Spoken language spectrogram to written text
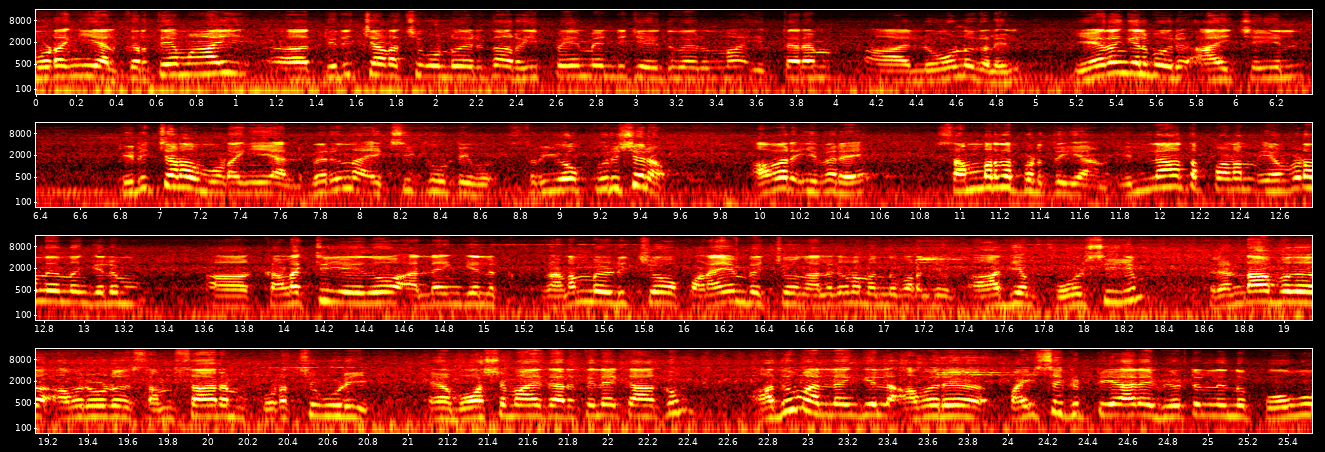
മുടങ്ങിയാൽ കൃത്യമായി തിരിച്ചടച്ചു കൊണ്ടുവരുന്ന റീപേയ്മെന്റ് ചെയ്തു വരുന്ന ഇത്തരം ലോണുകളിൽ ഏതെങ്കിലും ഒരു ആഴ്ചയിൽ തിരിച്ചടവ് മുടങ്ങിയാൽ വരുന്ന എക്സിക്യൂട്ടീവ് സ്ത്രീയോ പുരുഷനോ അവർ ഇവരെ സമ്മർദ്ദപ്പെടുത്തുകയാണ്. ഇല്ലാത്ത പണം എവിടെ നിന്നെങ്കിലും കളക്ട് ചെയ്തോ അല്ലെങ്കിൽ കടം മേടിച്ചോ പണയം വെച്ചോ നൽകണമെന്ന് പറഞ്ഞ് ആദ്യം ഫോഴ്സ് ചെയ്യും. രണ്ടാമത് അവരോട് സംസാരം കുറച്ചുകൂടി മോശമായ തരത്തിലേക്കാക്കും. അതുമല്ലെങ്കിൽ അവർ പൈസ കിട്ടിയാലേ വീട്ടിൽ നിന്ന് പോകൂ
